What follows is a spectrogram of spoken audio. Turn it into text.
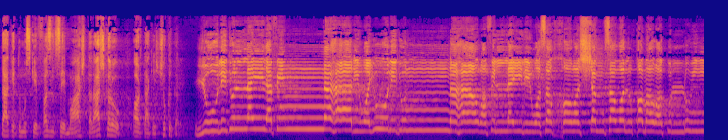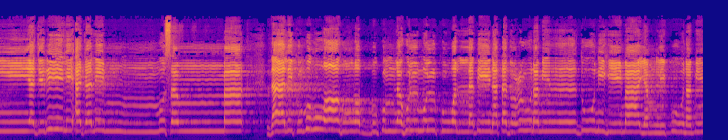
تاکہ تم اس کے فضل سے معاش تلاش کرو اور تاکہ شکر کرو۔ يولج الليل في النهار ويولج النهار في الليل وسخر الشمس والقمر كل يجري لأجل مسمى ذلكم الله ربكم له الملك والذين تدعون من دونه ما يملكون من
